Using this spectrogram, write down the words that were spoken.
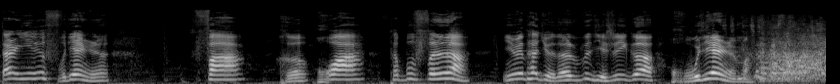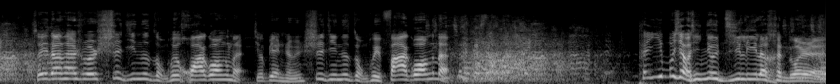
但是因为福建人发和花他不分啊，因为他觉得自己是一个福建人嘛，所以当他说是金子总会花光的，就变成是金子总会发光的。他一不小心就激励了很多人。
